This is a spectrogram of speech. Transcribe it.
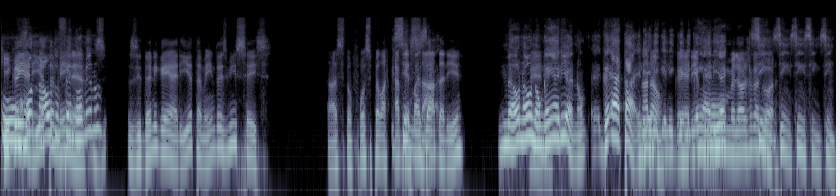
O Ronaldo também, Fenômeno. né? Zidane ganharia também em 2006. Tá? Se não fosse pela Sim, mas a- cabeçada ali. Não, não, não Ganharia. ganharia. Não, é, ah, tá. Ele, ah, ele- não, ele- ele ganharia, ganharia. como o melhor jogador. Sim, sim, sim, sim, sim.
